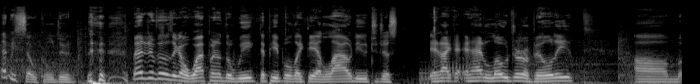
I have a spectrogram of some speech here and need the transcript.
That'd be so cool, dude. Imagine if there was like a weapon of the week that people like they allowed you to just it like it had low durability. Um,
